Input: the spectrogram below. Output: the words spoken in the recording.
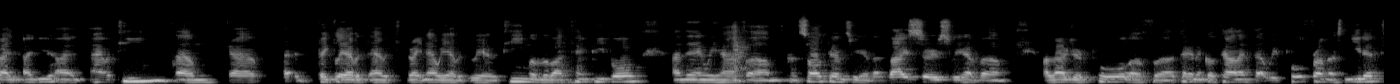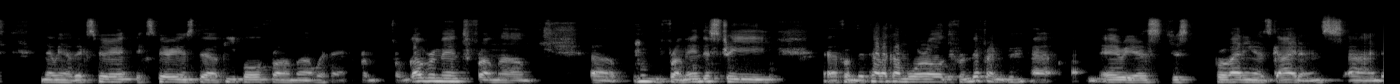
I, I do. I, have a team. Um, uh, I have, a, have right now we have a, we have a team of about ten people, and then we have um, consultants, we have advisors, we have um, a larger pool of uh, technical talent that we pull from as needed. And then we have experienced experienced uh, people from uh, within from from government, from um, uh, from industry, uh, from the telecom world, from different uh, areas, just providing us guidance and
